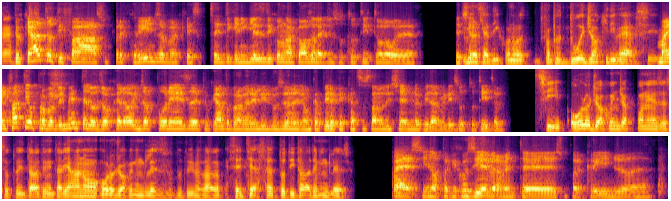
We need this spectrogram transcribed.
Eh. Più che altro ti fa super cringe perché senti che in inglese dicono una cosa, leggi il sottotitolo e, e Minchia, dicono proprio due giochi diversi. Ma infatti io probabilmente lo giocherò in giapponese più che altro per avere l'illusione di non capire che cazzo stanno dicendo e fidarmi dei sottotitoli. Sì, o lo gioco in giapponese sottotitolato in italiano o lo gioco in inglese sottotitolato, sottotitolato in inglese. Eh sì, no, perché così è veramente super cringe. eh.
